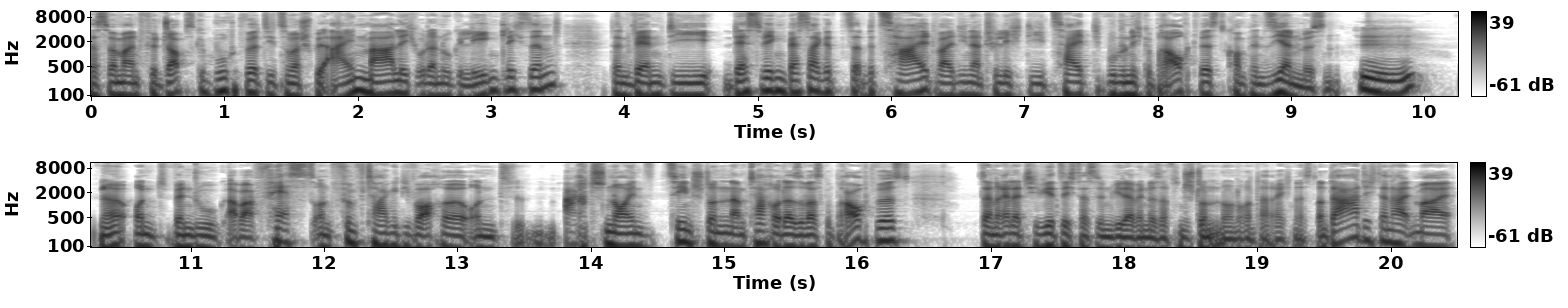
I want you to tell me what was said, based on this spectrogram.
dass wenn man für Jobs gebucht wird, die zum Beispiel einmalig oder nur gelegentlich sind, dann werden die deswegen besser bezahlt, weil die natürlich die Zeit, wo du nicht gebraucht wirst, kompensieren müssen. Ne? Und wenn du aber fest und fünf Tage die Woche und acht, neun, zehn Stunden am Tag oder sowas gebraucht wirst, dann relativiert sich das dann wieder, wenn du es auf den Stundenlohn runterrechnest. Und da hatte ich dann halt mal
